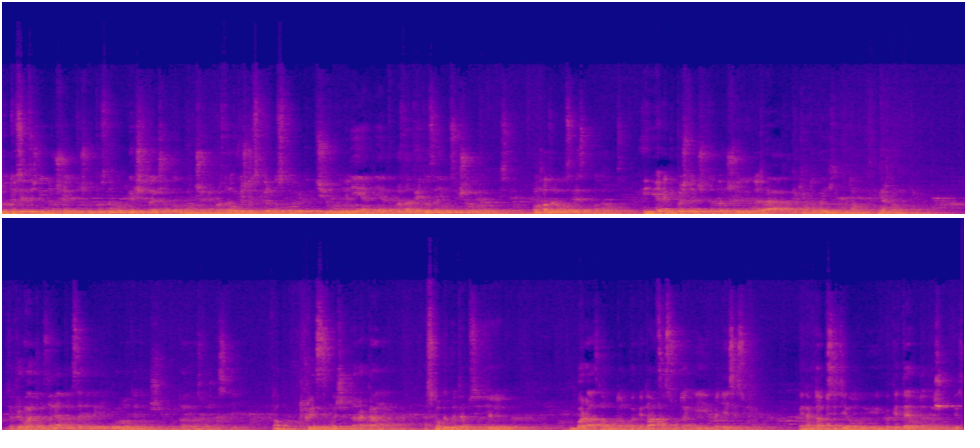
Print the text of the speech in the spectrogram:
Ну, то есть это же не нарушение, то, что вы поздоровались. Я считаю, что это нарушение. Просто Ну, вы же не сквернословили ничего, нет? Нет, нет, я просто ответил за него человека. Он поздоровался, я с ним поздоровался. И они посчитали, что это нарушение, да? Да, по каким-то по их там меркам. Закрывают изолятор, садят такие комнаты, там что туда невозможно сидеть. Там крысы, мыши, тараканы. А сколько вы там сидели? По-разному, там по 15 суток и по 10 суток. Иногда бы сидел и по КТ вот это, что без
